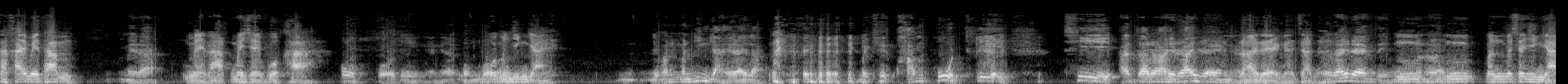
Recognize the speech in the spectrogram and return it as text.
ถ้าใครไม่ทำไม่ละไม่รัก ไม่ใช่พวกข้าโอ้โหนี่เนี่ยเนี่ยผมบอโอ้กยมันยิ่งใหญ่เดี๋ยวมันมันยิ่งใหญ่อะไรล่ะมันเป็นมันคือคำพูดที่ที่อันตรายร้ายแรงอะร้ายแรงอาจารย์ร้ายแรงสิอืมมันว่าอืมมันไม่ใช่ยิ่งใหญ่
